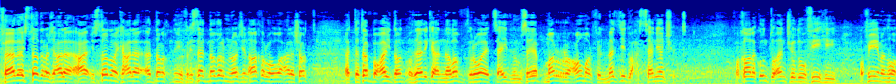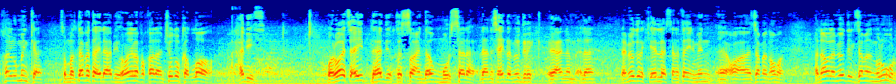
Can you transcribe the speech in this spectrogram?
فهذا يستدرج على يستدرك على الدرقطني في الإسناد نظر من وجه آخر وهو على شرط التتبع أيضا. وذلك أن لفظ رواية سعيد بن المسيب مر عمر في المسجد وحسان ينشد. فقال كنت أنشد فيه وفيه من هو خير منك. ثم التفت إلى أبي هريرة فقال أنشدك الله. الحديث. ورواية سعيد لهذه القصة عندهم مرسلة لأن سعيد لم يدرك يعني لم, لم يدرك إلا سنتين من زمن عمر. أنه لم يدرك زمن المرور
